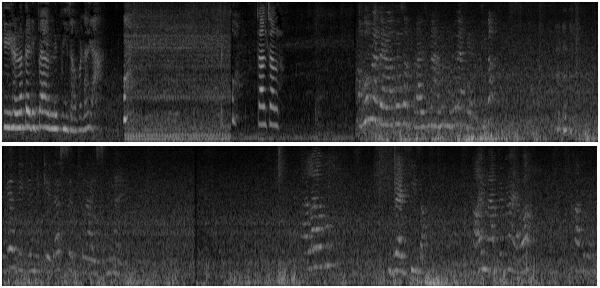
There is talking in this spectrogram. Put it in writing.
ਕਿ ਹੈ ਨਾ, ਤੇਰੀ ਭੈਣ ਨੇ ਪੀਜ਼ਾ ਬਣਾਇਆ। ਚੱਲ ਚੱਲ ਅਬੂ ਮੈਂ ਤੇਰੇ ਵਾਸਤੇ ਸਰਪ੍ਰਾਈਜ਼ ਬਣਾਇਆ ਮੈਂ ਹੁਣੇ ਲੈ ਕੇ ਆਈ ਠੀਕ ਆ ਤੇ ਦੀਦੀ ਨੇ ਕਿਹੜਾ ਸਰਪ੍ਰਾਈਜ਼ ਬਣਾਇਆ ਆਲਾ ਅਬੂ ਬ੍ਰੈਡ ਪੀਜ਼ਾ ਹਾਈ ਮੈਂ ਤੇ ਬਣਾਇਆ ਵਾ ਖਾ ਕੇ ਦੇਖ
